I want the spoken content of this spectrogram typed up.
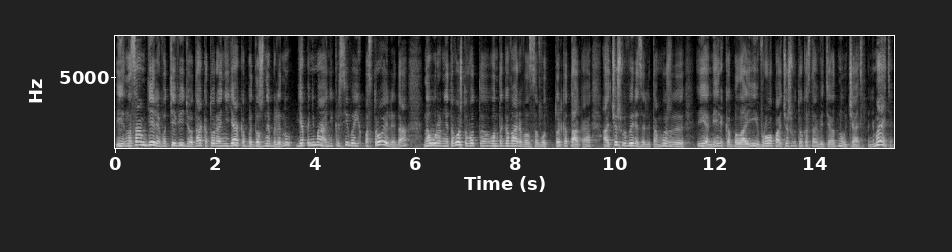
И на самом деле вот те видео, да, которые они якобы должны были, ну, я понимаю, они красиво их построили, да, на уровне того, что вот э, он договаривался вот только так. А, а что ж вы вырезали там, может, и Америка была, и Европа, а что ж вы только ставите одну часть, понимаете?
